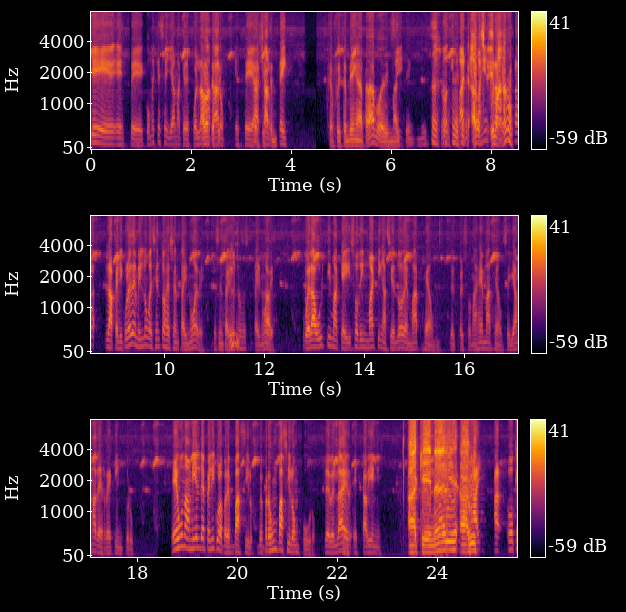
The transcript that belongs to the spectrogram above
que este cómo es que se llama que después la te mataron este a Sharon Tate. Que fuiste bien atrás, pues, Eddie Martin. Martin, Claro, sí, la, película, la película es de 1969 68 69 fue la última que hizo Dean Martin haciendo de Matt Helm del personaje de Matt Helm. Se llama The Wrecking Crew. Es una miel de película pero es vacilo, pero es un vacilón puro. De verdad es- está bien. A que nadie ha visto Hay- ah, ok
